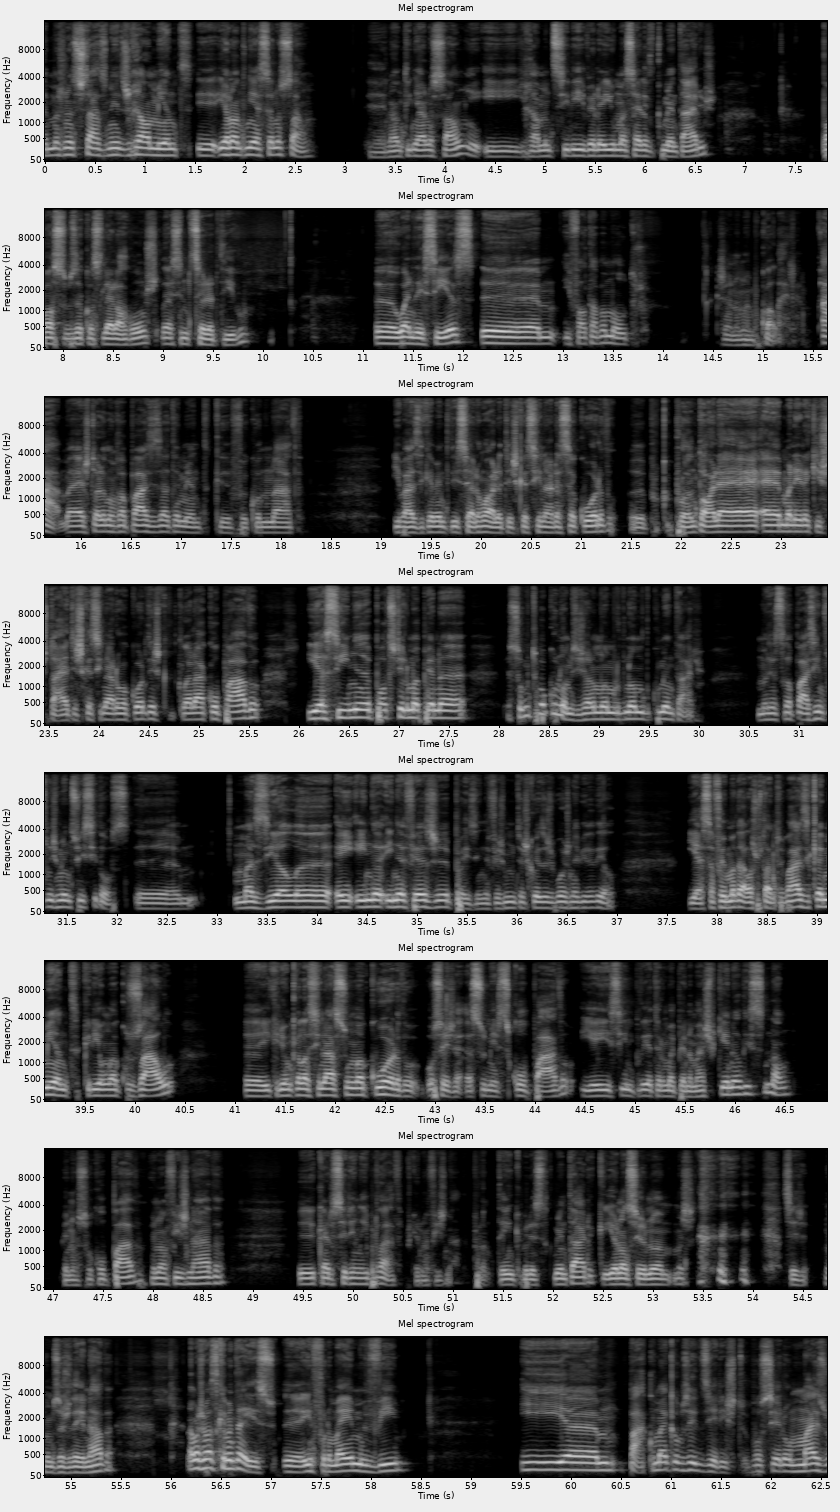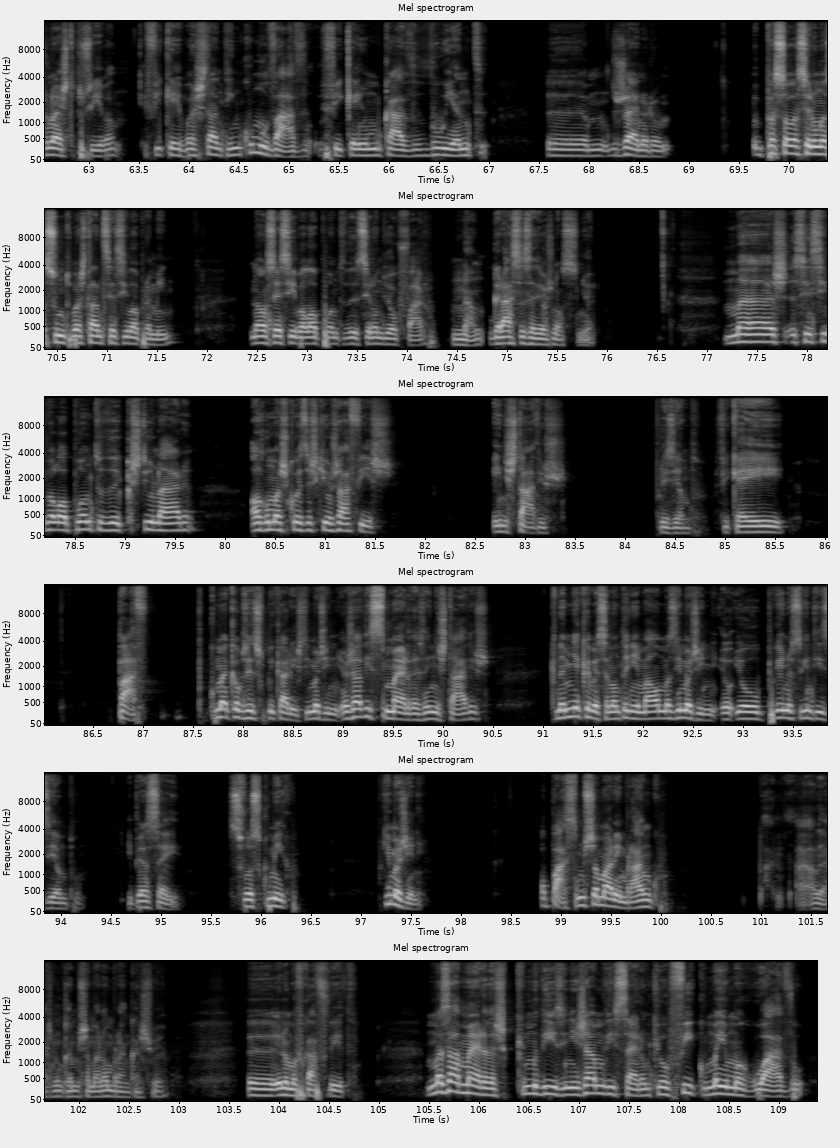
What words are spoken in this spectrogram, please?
mas nos Estados Unidos realmente eu não tinha essa noção eh, não tinha a noção e, e, realmente decidi ver aí uma série de comentários. Posso-vos aconselhar alguns. 13 terceiro artigo. Uh, When They See Us. Uh, e faltava-me outro, que já não lembro qual era. Ah, é a história de um rapaz, exatamente, que foi condenado e basicamente disseram: Olha, tens que assinar esse acordo, uh, porque pronto, olha, é, é, a maneira que isto está, é, tens que assinar o acordo, tens que declarar culpado e assim podes ter uma pena. Eu sou muito bom com nomes já não me lembro do nome do comentário, mas esse rapaz infelizmente suicidou-se mas ele eh, ainda, ainda, fez, pois, ainda fez muitas coisas boas na vida dele. E essa foi uma delas. Portanto, basicamente queriam acusá-lo e queriam que ele assinasse um acordo, ou seja, assumir-se culpado, e aí sim podia ter uma pena mais pequena. Ele disse: Não, eu não sou culpado, eu não fiz nada, quero ser em liberdade, porque eu não fiz nada. Pronto, tenho que ver esse documentário, que eu não sei o nome, mas, ou seja, não nos ajudei em nada. Não, mas basicamente é isso. Uh, Informei-me, vi e uh, pá, como é que eu vos ia dizer isto? Vou ser o mais honesto possível. Fiquei bastante incomodado, fiquei um bocado doente, uh, do género. Passou a ser um assunto bastante sensível para mim. Não sensível ao ponto de ser um Diogo Faro, não, graças a Deus Nosso Senhor. Mas sensível ao ponto de questionar algumas coisas que eu já fiz em estádios, por exemplo. Fiquei. Pá, como é que eu ia explicar isto? Imagine, eu já disse merdas em estádios que na minha cabeça não tenho mal, mas imagine, eu, eu peguei no seguinte exemplo e pensei, se fosse comigo. Porque imaginem, opa, se me chamarem branco, pá, aliás, nunca me chamaram branco, acho eu, uh, eu não vou ficar fodido. Mas há merdas que me dizem e já me disseram que eu fico meio magoado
